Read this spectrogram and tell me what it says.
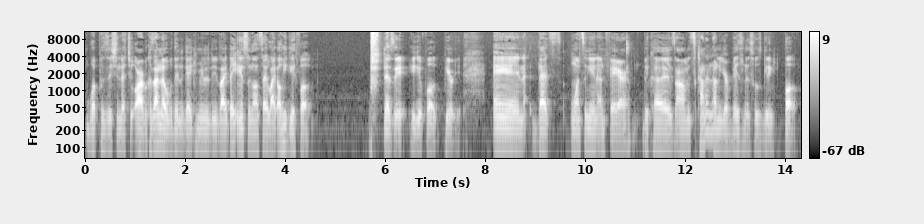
what position that you are, because I know within the gay community, like they instantly gonna say like, "Oh, he get fucked." that's it. He get fucked. Period. And that's once again unfair because um, it's kind of none of your business who's getting fucked.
